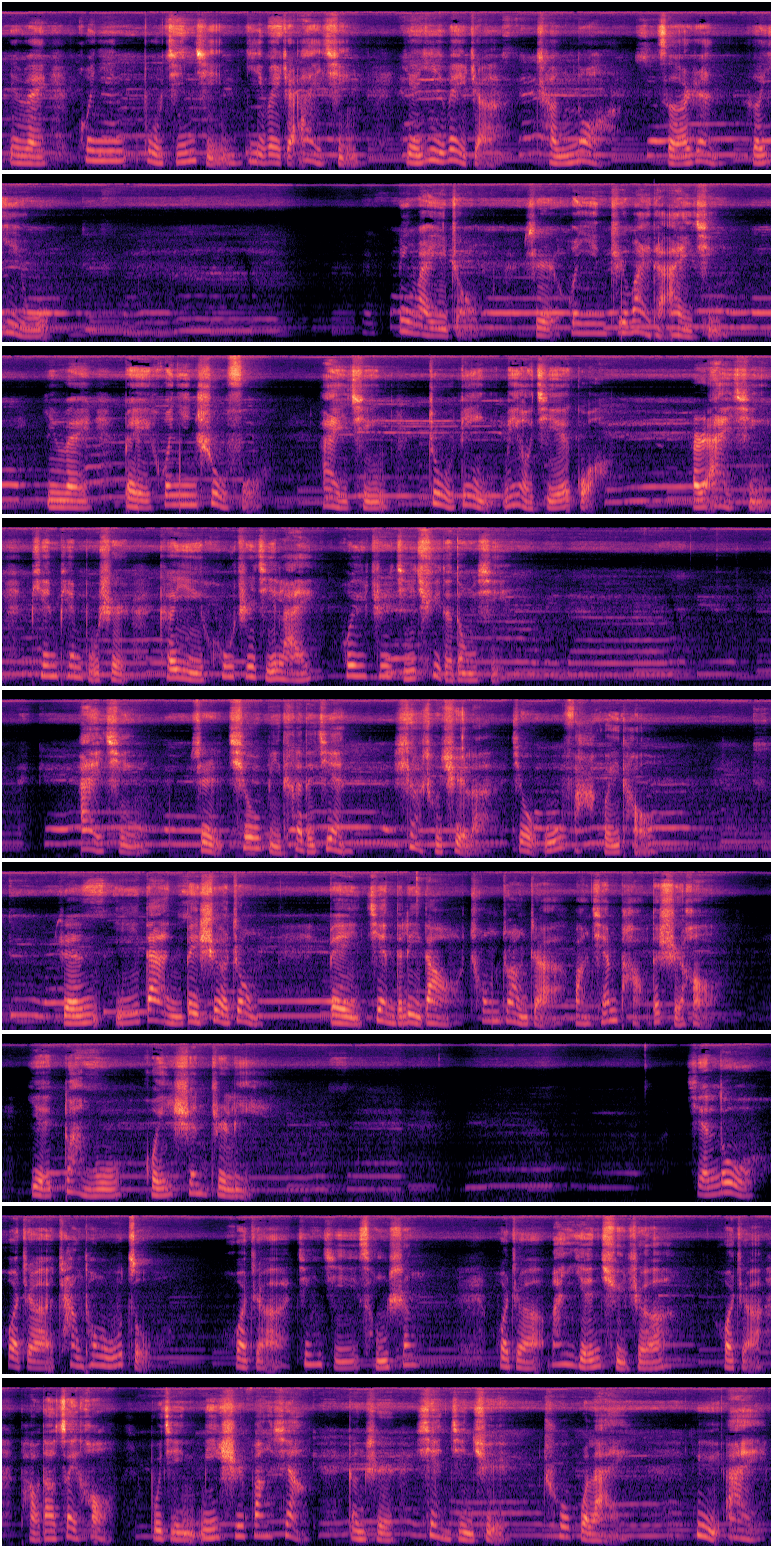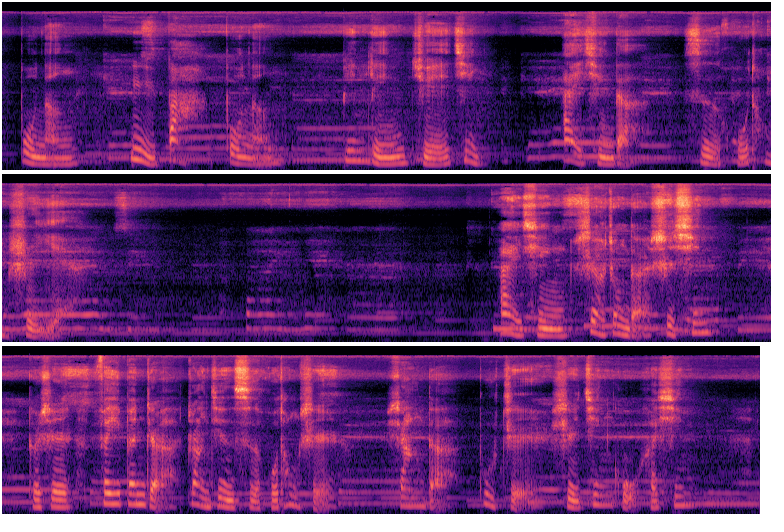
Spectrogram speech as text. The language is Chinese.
因为婚姻不仅仅意味着爱情，也意味着承诺、责任和义务。另外一种是婚姻之外的爱情，因为被婚姻束缚，爱情。注定没有结果，而爱情偏偏不是可以呼之即来、挥之即去的东西。爱情是丘比特的箭，射出去了就无法回头。人一旦被射中，被箭的力道冲撞着往前跑的时候，也断无回身之力。前路或者畅通无阻，或者荆棘丛生，或者蜿蜒曲折，或者跑到最后不仅迷失方向，更是陷进去出不来。欲爱不能，欲罢不能，濒临绝境，爱情的死胡同是也。爱情射中的是心，可是飞奔着撞进死胡同时，伤的不只是筋骨和心，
